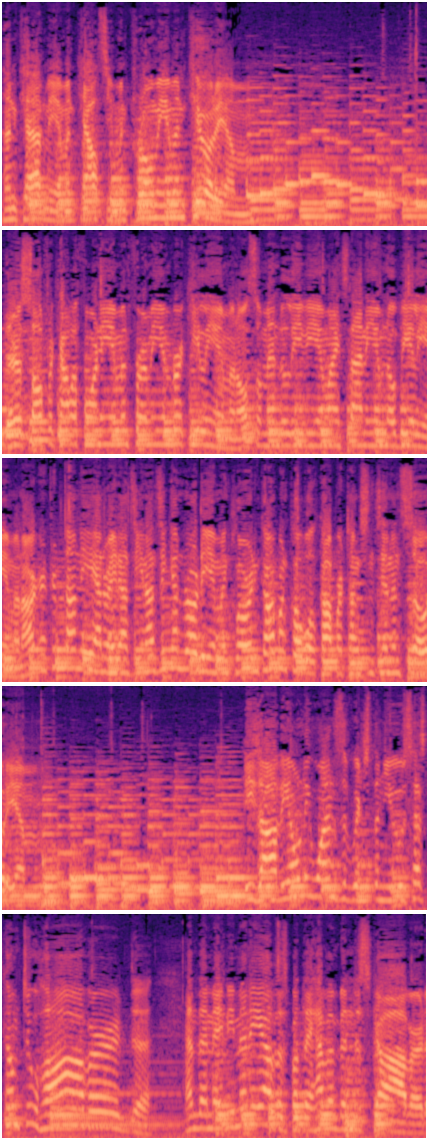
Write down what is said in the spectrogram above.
and cadmium and calcium and chromium and curium. There's sulfur, californium, and fermium, berkelium, and also mendelevium, einsteinium, nobelium, and argon, krypton, neon, radon, xenon, zinc, and rhodium, and chlorine, carbon, cobalt, copper, tungsten, tin, and sodium. These are the only ones of which the news has come to Harvard. And there may be many others, but they haven't been discovered.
